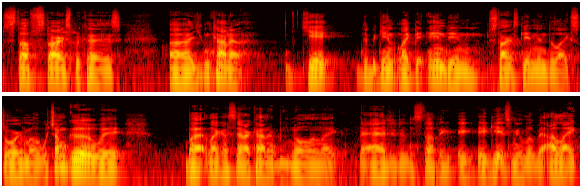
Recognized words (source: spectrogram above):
stuff starts because uh, you can kind of get the begin, like the ending starts getting into like story mode, which I'm good with. But like I said, I kind of be knowing like the adjective and stuff. It, it, it gets me a little bit. I like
